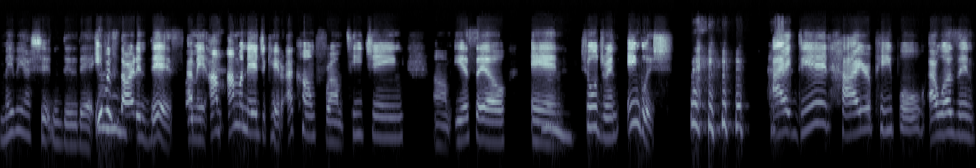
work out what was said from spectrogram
maybe I shouldn't do that. Even Mhm. starting this, I mean, I'm I'm an educator. I come from teaching um, ESL and children English. I did hire people. I was in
